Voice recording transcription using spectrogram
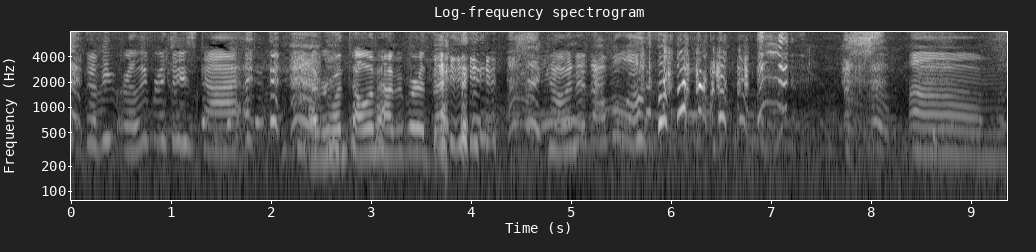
Happy early birthday, Scott. Everyone tell him happy birthday. Comment it down below. um,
